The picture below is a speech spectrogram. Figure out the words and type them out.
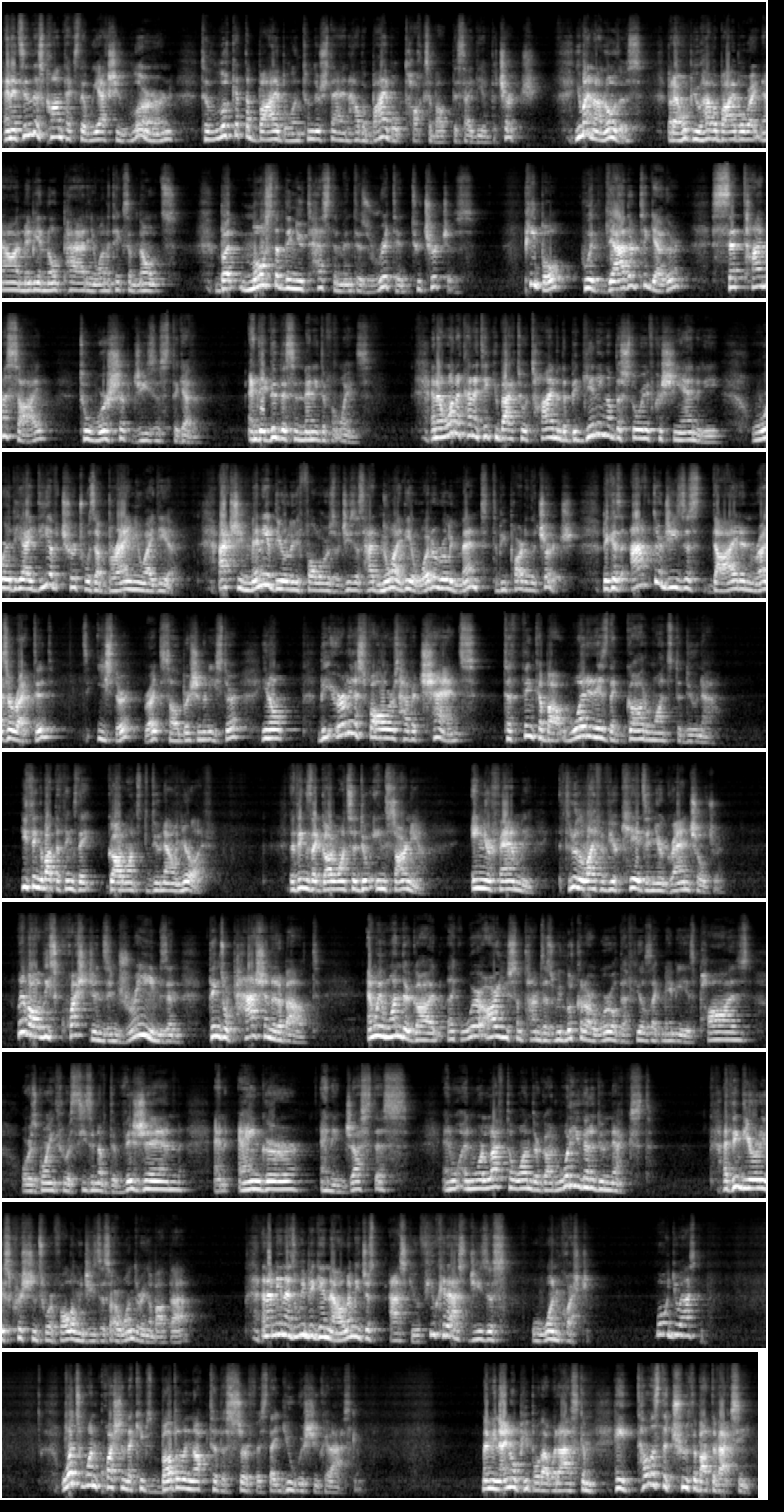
And it's in this context that we actually learn to look at the Bible and to understand how the Bible talks about this idea of the church. You might not know this, but I hope you have a Bible right now and maybe a notepad and you want to take some notes. But most of the New Testament is written to churches, people who had gathered together, set time aside to worship Jesus together. And they did this in many different ways. And I want to kind of take you back to a time in the beginning of the story of Christianity where the idea of church was a brand new idea. Actually, many of the early followers of Jesus had no idea what it really meant to be part of the church. Because after Jesus died and resurrected, it's Easter, right? The celebration of Easter, you know, the earliest followers have a chance to think about what it is that God wants to do now. You think about the things that God wants to do now in your life, the things that God wants to do in Sarnia, in your family, through the life of your kids and your grandchildren. We have all these questions and dreams and things we're passionate about. And we wonder, God, like, where are you sometimes as we look at our world that feels like maybe is paused or is going through a season of division and anger and injustice? And, and we're left to wonder, God, what are you going to do next? I think the earliest Christians who are following Jesus are wondering about that. And I mean, as we begin now, let me just ask you if you could ask Jesus one question, what would you ask him? What's one question that keeps bubbling up to the surface that you wish you could ask him? I mean, I know people that would ask him, hey, tell us the truth about the vaccine.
